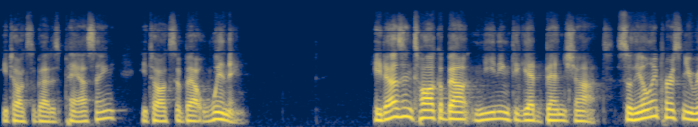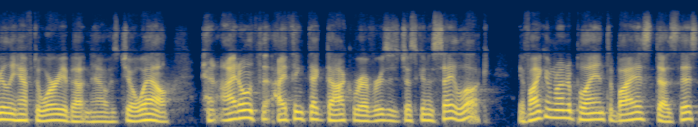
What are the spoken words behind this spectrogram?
he talks about his passing, he talks about winning. He doesn't talk about needing to get Ben shots. So the only person you really have to worry about now is Joel. And I don't th- I think that Doc Rivers is just going to say, look, if I can run a play and Tobias does this,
